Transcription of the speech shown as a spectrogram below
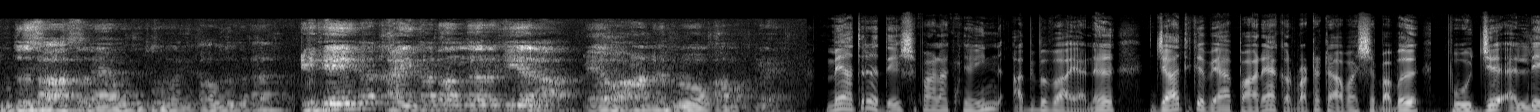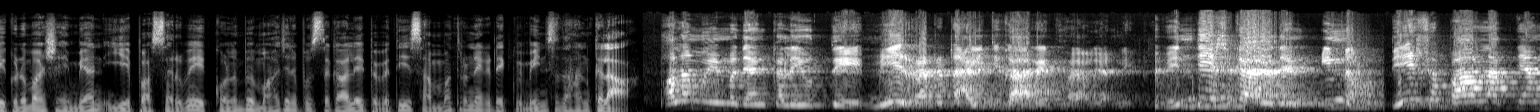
බුද්ධ ශාසනය උතුතුමනි කවුද කතා එක එක කයි කතන්දර කියලා මේ වහන්න පුළුවන් කමක් නැහැ. මේ අතර දේශපාලඥයින් අභිබවා යන ජාතික ව්‍යාපාරයක් රටට අවශ්‍ය බව පූජ්‍ය ඇල්ලේ ගුණවංශ හිමියන් ඊයේ පස්වරුවේ කොළඹ මහජන පුස්තකාලයේ පැවති සම්මන්ත්‍රණයකට එක්වෙමින් සඳහන් කළා. පළමුවෙන්ම දැන් කළ යුත්තේ මේ රටට අයිතිකාරයෙක් හොයාගන්නේ. වෙන්දේශකාරයෝ දැන් ඉන්නවා. දේශපාලනඥයන්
